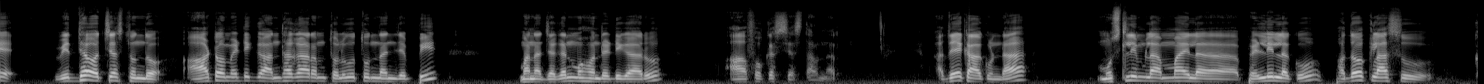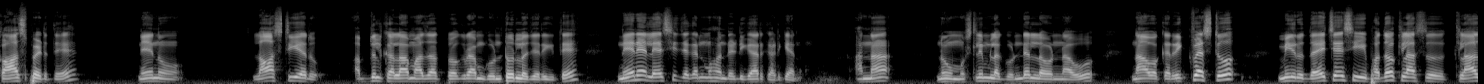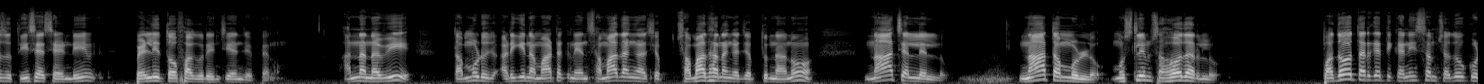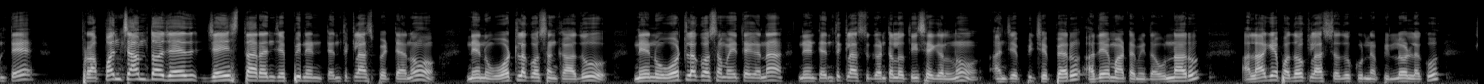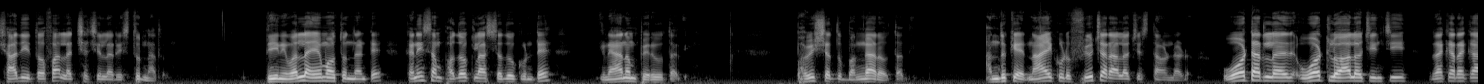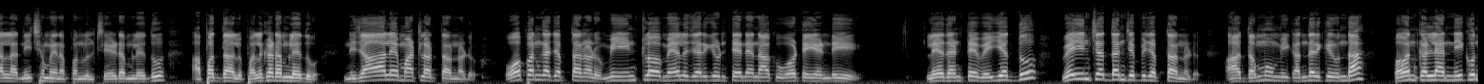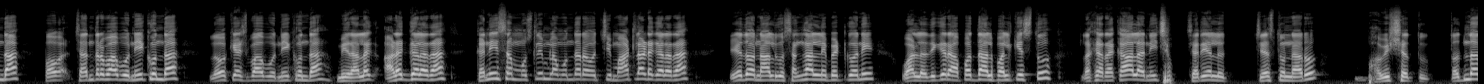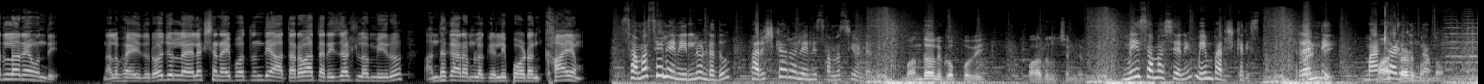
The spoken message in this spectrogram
విద్య వచ్చేస్తుందో ఆటోమేటిక్గా అంధకారం తొలుగుతుందని చెప్పి మన జగన్మోహన్ రెడ్డి గారు ఆ ఫోకస్ చేస్తూ ఉన్నారు. అదే కాకుండా ముస్లింల అమ్మాయిల పెళ్ళిళ్ళకు పదో క్లాసు కాస్ పెడితే నేను last year Abdul Kalam Azad program గుంటూరులో జరిగితే నేనే లేచి జగన్మోహన్ రెడ్డి గారికి అడిగాను. అన్న నువ్వు ముస్లింల గుండెల్లో ఉన్నావు. నా ఒక రిక్వెస్ట్ మీరు దయచేసి ఈ పదో క్లాసు క్లాసు తీసేసేయండి. పెళ్ళి తోఫా గురించి అని చెప్పాను. అన్న నవ్వి తమ్ముడు అడిగిన మాటకు నేను సమాధానంగా చెప్ సమాధానంగా చెప్తున్నాను. నా చెల్లెళ్ళు నా తమ్ముళ్ళు ముస్లిం సహోదరులు పదో తరగతి కనీసం చదువుకుంటే ప్రపంచంతో జయ జయిస్తారని చెప్పి నేను టెన్త్ క్లాస్ పెట్టాను. నేను ఓట్ల కోసం కాదు నేను ఓట్ల కోసం అయితే గన నేను టెన్త్ క్లాస్ గంటలో తీసేయగలను అని చెప్పి చెప్పారు. అదే మాట మీద ఉన్నారు. అలాగే పదో క్లాస్ చదువుకున్న పిల్లోళ్ళకు షాదీ తోఫా లక్ష చిల్లరిస్తున్నారు దీనివల్ల ఏమవుతుందంటే కనీసం పదో క్లాస్ చదువుకుంటే జ్ఞానం పెరుగుతుంది. భవిష్యత్తు బంగారు అవుతుంది అందుకే నాయకుడు ఫ్యూచర్ ఆలోచిస్తూ ఉన్నాడు. ఓటర్ల ఓట్లు ఆలోచించి రకరకాల నీచమైన పనులు చేయడం లేదు అబద్ధాలు పలకడం లేదు. నిజాలే మాట్లాడుతూ ఉన్నాడు. ఓపెన్గా చెప్తా ఉన్నాడు మీ ఇంట్లో మేలు జరిగి ఉంటేనే నాకు ఓటేయండి. లేదంటే వెయ్యొద్దు వేయించొద్దు అని చెప్పి చెప్తా ఉన్నాడు. ఆ దమ్ము మీకు అందరికీ ఉందా? పవన్ కళ్యాణ్ నీకుందా? పవ చంద్రబాబు నీకుందా? లోకేష్ బాబు నీకుందా? మీరు అలగ అడగగలరా? కనీసం ముస్లింల ముందర వచ్చి మాట్లాడగలరా? ఏదో నాలుగు సంఘాలని పెట్టుకొని వాళ్ళ దగ్గర అబద్ధాలు పలికిస్తూ రకరకాల నీచ చర్యలు చేస్తున్నారు. భవిష్యత్తు తొందరలోనే ఉంది. నలభై ఐదు రోజుల్లో ఎలక్షన్ అయిపోతుంది. ఆ తర్వాత రిజల్ట్లో మీరు అంధకారంలోకి వెళ్ళిపోవడం ఖాయం. సమస్య లేని ఇల్లు ఉండదు పరిష్కారం లేని సమస్య ఉండదు. బంధాలు గొప్పవి బాధలు చిన్నవి. మీ సమస్యని మేము పరిష్కరిస్తాం. రండి మాట్లాడుకుందాం. మాట్లాడుకుందాం.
